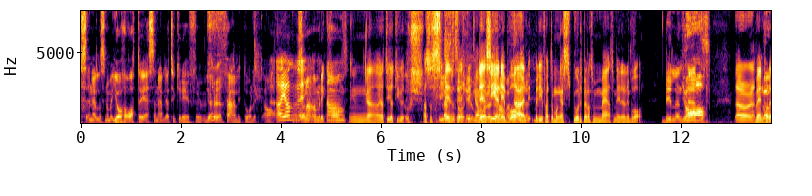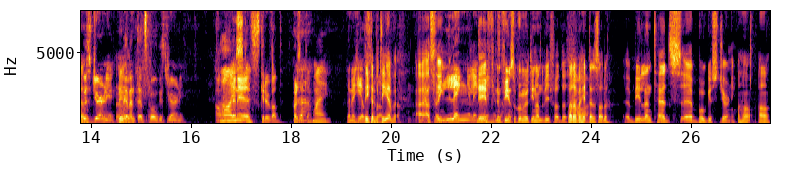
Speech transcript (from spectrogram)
SNL-snubbar. Jag hatar ju SNL. Jag tycker det är förfärligt dåligt. Ja. Ja, jag, Såna amerikansk... Mm, ja, jag, ty jag tycker, Usch. alltså den, den vara serien är bra, men, men det är för att det är många skådespelare som är med som är den är bra. Bill and Ja! Ted. Där har du den. Bogus den. Journey. Ja. Bill and Ted's Bogus Journey. Ja, Ja, den är det. skruvad. Har du sett den? Nej. Den är helt Gick den på. TV? Äh, Alltså, För det, länge, länge, det är länge en sedan. film som kom ut innan vi föddes. Vadå, vad Ja. hette den sa du? Eh, Bill and Ted's uh, Bogus Journey. Jaha, ja.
